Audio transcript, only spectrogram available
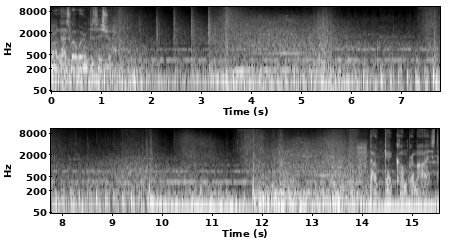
Right, lads, well, we're in position. Get compromised.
